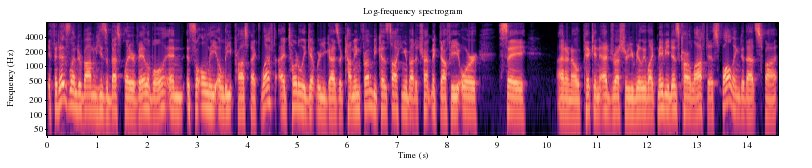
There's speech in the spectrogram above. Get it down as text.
if it is Linderbaum and he's the best player available and it's the only elite prospect left, I totally get where you guys are coming from because talking about a Trent McDuffie or say, I don't know, pick an edge rusher you really like, maybe it is Karlaftis falling to that spot.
